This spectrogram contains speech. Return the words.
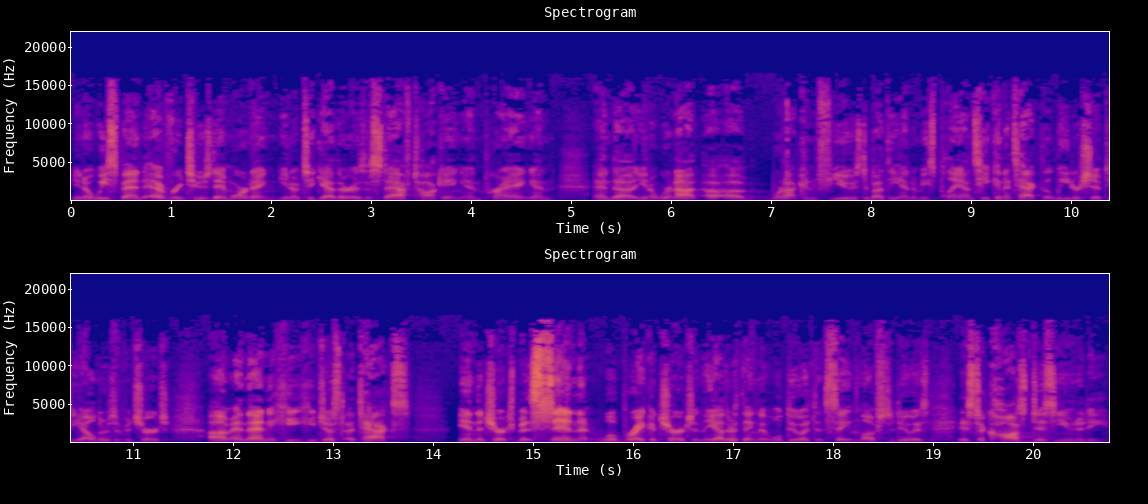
you know, we spend every Tuesday morning, you know, together as a staff talking and praying, and and uh, you know, we're not uh, uh, we're not confused about the enemy's plans. He can attack the leadership, the elders of a church, um, and then he he just attacks in the church but sin will break a church. And the other thing that will do it that satan loves to do is is to cause disunity.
